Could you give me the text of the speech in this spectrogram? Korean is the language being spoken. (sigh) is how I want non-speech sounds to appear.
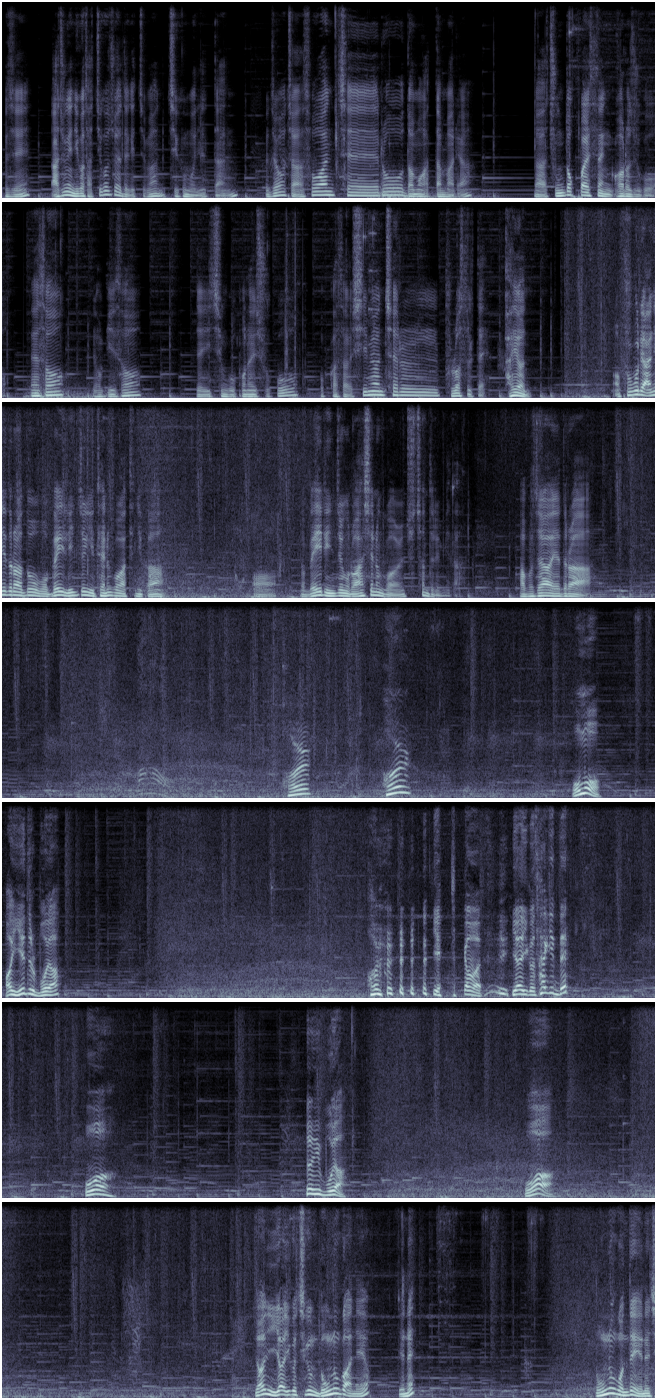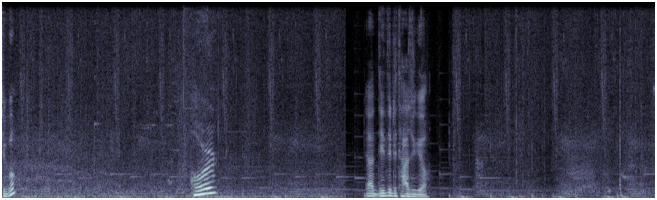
그지? 나중엔 이거 다 찍어줘야 되겠지만 지금은 일단 그죠? 자, 소환체로 넘어갔단 말이야. 자, 중독 발생 걸어주고 해서 여기서 이제 이 친구 보내주고 독화살 시면체를 불렀을 때 과연 어, 구글이 아니더라도 뭐 메일 인증이 되는 것 같으니까 어, 메일 인증으로 하시는 걸 추천드립니다. 가보자 얘들아. 헐? 헐? 어머! 아, 얘들 뭐야? 헐. (laughs) 야, 잠깐만. 야, 이거 사기인데? 우와. 야, 이게 뭐야? 우와. 아니, 야, 이거 지금 녹는 거 아니에요? 얘네? 녹는 건데, 얘네 지금? 헐? 야, 니들이 다 죽여.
